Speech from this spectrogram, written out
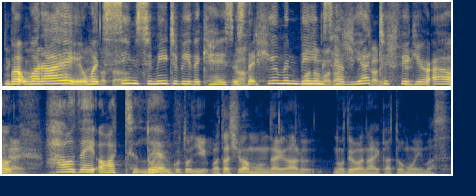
But what, I, what seems to me to be the case is that human beings have yet to figure out how they ought to live. ということに私は問題があるのではないかと思います。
